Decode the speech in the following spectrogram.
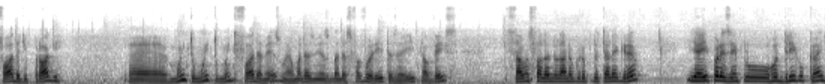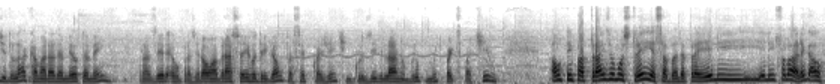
foda de prog. É, muito, muito, muito foda mesmo. É uma das minhas bandas favoritas aí, talvez. Estávamos falando lá no grupo do Telegram. E aí, por exemplo, o Rodrigo Cândido lá, camarada meu também. Prazer, é o prazer. Um abraço aí, Rodrigão, tá sempre com a gente, inclusive lá no grupo, muito participativo. Há um tempo atrás eu mostrei essa banda para ele e ele falou: "Ah, legal.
